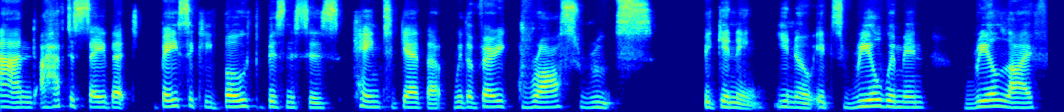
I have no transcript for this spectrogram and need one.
And I have to say that basically both businesses came together with a very grassroots beginning. You know, it's real women, real life,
